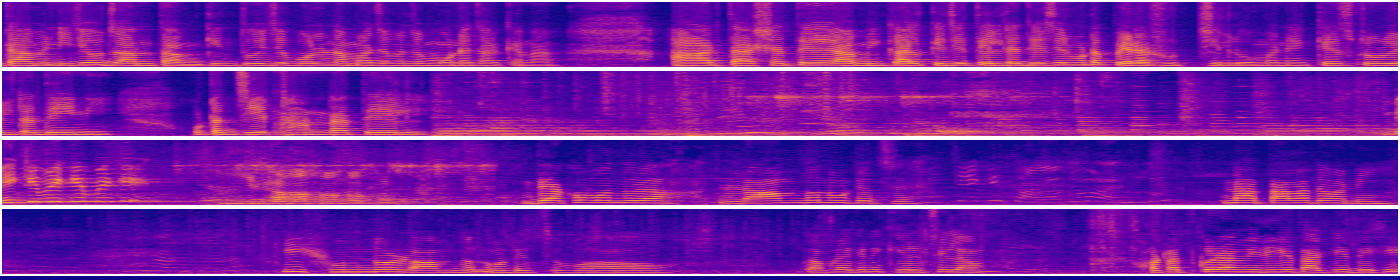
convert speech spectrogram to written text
এটা আমি নিজেও জানতাম, কিন্তু ওই যে বলে না, মাঝে মাঝে মনে থাকে না। আর তার সাথে আমি কালকে যে তেলটা দিয়েছিলাম, ওটা প্যারাশুট ছিল মানে ক্যাস্টর অয়েলটা দেইনি। ওটা যে ঠান্ডা তেল। Mickey Mickey Mickey. দেখো বন্ধুরা, রামধনু উঠেছে। না, তালা দেওয়া নেই। কি সুন্দর রামধনু উঠেছে বাও তো আমরা এখানে খেলছিলাম। হঠাৎ করে আমি এদিকে তাকিয়ে দেখি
